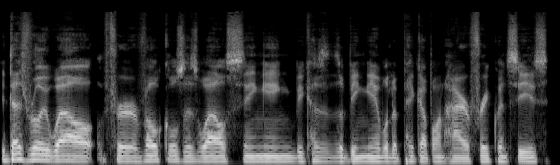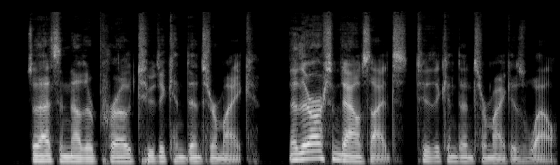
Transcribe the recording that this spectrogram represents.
It does really well for vocals as well, singing because of the being able to pick up on higher frequencies. So that's another pro to the condenser mic. Now there are some downsides to the condenser mic as well.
